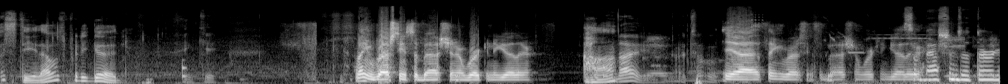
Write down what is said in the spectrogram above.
Rusty, that was pretty good. Thank you. I think Rusty and Sebastian are working together. Huh? No, at all. Yeah, I think Rusty and Sebastian are working together. Sebastian's a third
